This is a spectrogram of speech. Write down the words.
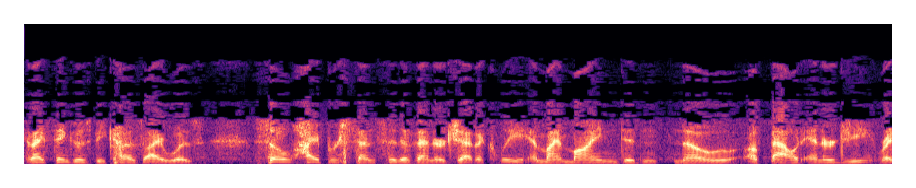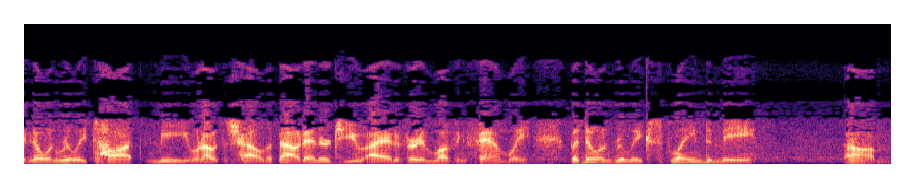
and I think it was because I was so hypersensitive energetically, and my mind didn't know about energy. Right? No one really taught me when I was a child about energy. I had a very loving family, but no one really explained to me um,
